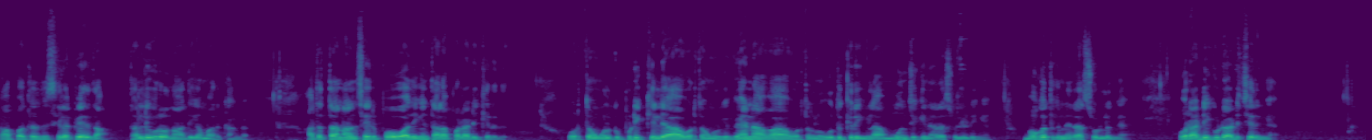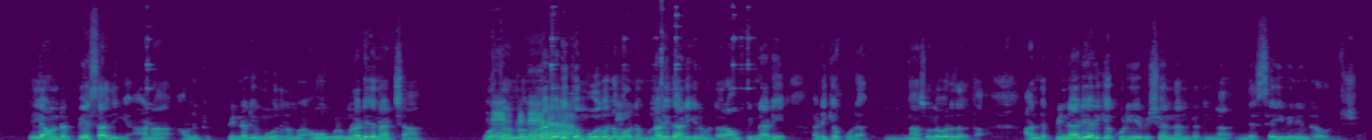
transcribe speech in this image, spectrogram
காப்பாற்றுறது சில பேர் தான். தள்ளி விடுறது தான் அதிகமாக இருக்காங்க. அதைத்தான் நான் சரி போவாதீங்கன்னு தலைப்பாட அடிக்கிறது. ஒருத்தவங்களுக்கு பிடிக்கலையா? ஒருத்தவங்களுக்கு வேணாவா? ஒருத்தவங்களை ஒதுக்குறீங்களா? மூஞ்சிக்கு நேராக சொல்லிடுங்க. முகத்துக்கு நேராக சொல்லுங்கள் ஒரு அடி கூட அடிச்சிருங்க. இல்லை அவன்கிட்ட பேசாதீங்க. ஆனால் அவனுக்கு பின்னாடி மோது நம்ம அவன் உங்களுக்கு முன்னாடி தானே அடிச்சான்? ஒருத்தன் முன்னாடி நேரா அடிக்கும் போது நம்ம. ஒருத்தன் முன்னாடி தான் அடிக்கணுமே தவிர அவன் பின்னாடி அடிக்கக்கூடாது. நான் சொல்ல வர்றது அதுதான். அந்த பின்னாடி அடிக்கக்கூடிய விஷயம் என்னன்னு கேட்டிங்கன்னா இந்த செய்வினின்ற ஒரு விஷயம்.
